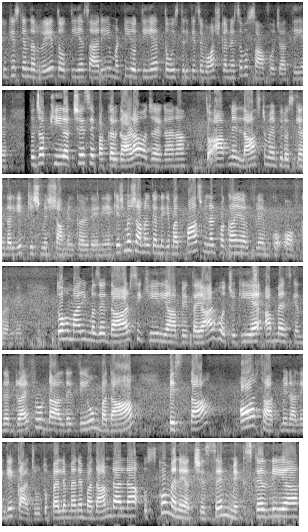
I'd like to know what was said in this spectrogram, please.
क्योंकि इसके अंदर रेत होती है, सारी मट्टी होती है तो इस तरीके से वॉश करने से वो साफ़ हो जाती है। तो जब खीर अच्छे से पककर गाढ़ा हो जाएगा ना तो आपने लास्ट में फिर उसके अंदर ये किशमिश शामिल कर देनी है। किशमिश शामिल करने के बाद पाँच मिनट पकाएँ और फ्लेम को ऑफ़ कर दें। तो हमारी मज़ेदार सी खीर यहाँ पे तैयार हो चुकी है। अब मैं इसके अंदर ड्राई फ्रूट डाल देती हूँ, बादाम, पिस्ता और साथ में डालेंगे काजू। तो पहले मैंने बादाम डाला, उसको मैंने अच्छे से मिक्स कर लिया।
